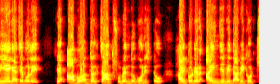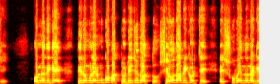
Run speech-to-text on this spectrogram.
নিয়ে গেছে বলে সে আবু আফজল চাঁদ শুভেন্দু ঘনিষ্ঠ হাইকোর্টের আইনজীবী দাবি করছে। অন্যদিকে তৃণমূলের মুখপাত্র রিজু দত্ত, সেও দাবি করছে এই শুভেন্দু নাকি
